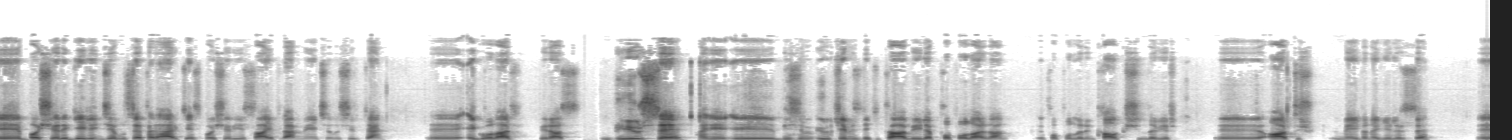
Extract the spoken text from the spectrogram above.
e, başarı gelince bu sefer herkes başarıyı sahiplenmeye çalışırken e, egolar biraz büyürse hani e, bizim ülkemizdeki tabiriyle popolardan popoların kalkışında bir e, artış meydana gelirse e,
